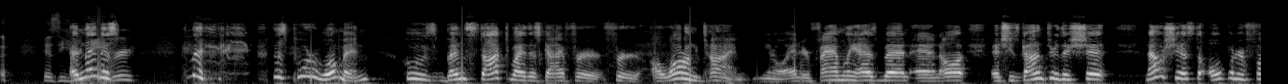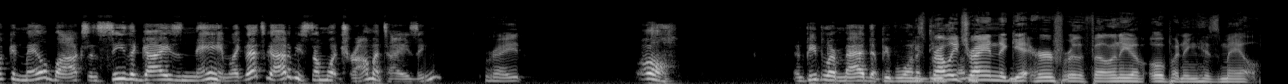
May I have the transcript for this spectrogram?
Is he And then this- this poor woman who's been stalked by this guy for for a long time, you know, and her family has been, and all, and she's gone through this shit. Now she has to open her fucking mailbox and see the guy's name. Like that's got to be somewhat traumatizing. Right. Oh. And people are mad that people want He's to. He's probably trying to get her for the felony of opening his mail.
